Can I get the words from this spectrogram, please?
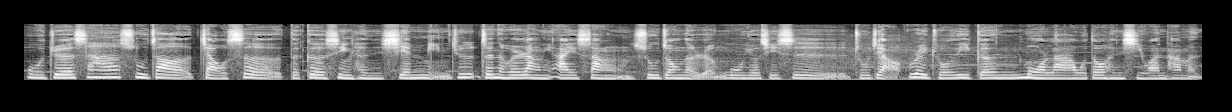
我觉得是他塑造角色的个性很鲜明，就是真的会让你爱上书中的人物，尤其是主角瑞卓利跟莫拉，我都很喜欢他们。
